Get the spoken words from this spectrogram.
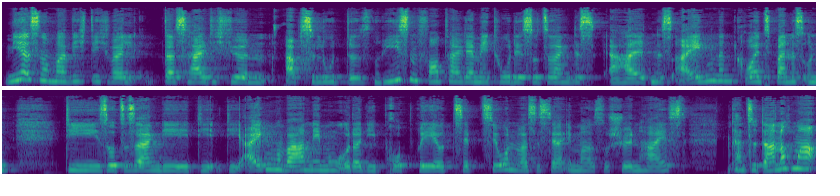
Mir ist nochmal wichtig, weil das halte ich für ein absolutes Riesenvorteil der Methode, ist sozusagen das Erhalten des eigenen Kreuzbandes und die sozusagen die, die, die Eigenwahrnehmung oder die Propriozeption, was es ja immer so schön heißt. Kannst du da nochmal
